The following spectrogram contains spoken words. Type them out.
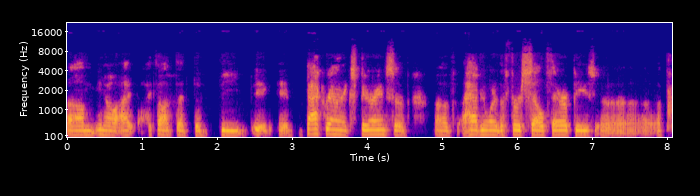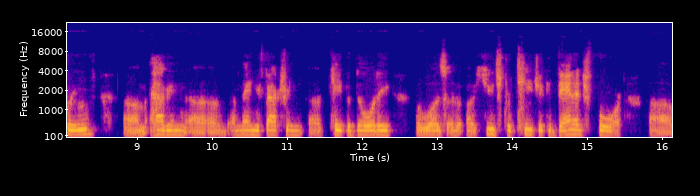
Um, you know, I, I thought that the, the background experience of, of having one of the first cell therapies uh, approved, um, having uh, a manufacturing uh, capability was a, a, huge strategic advantage for uh,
